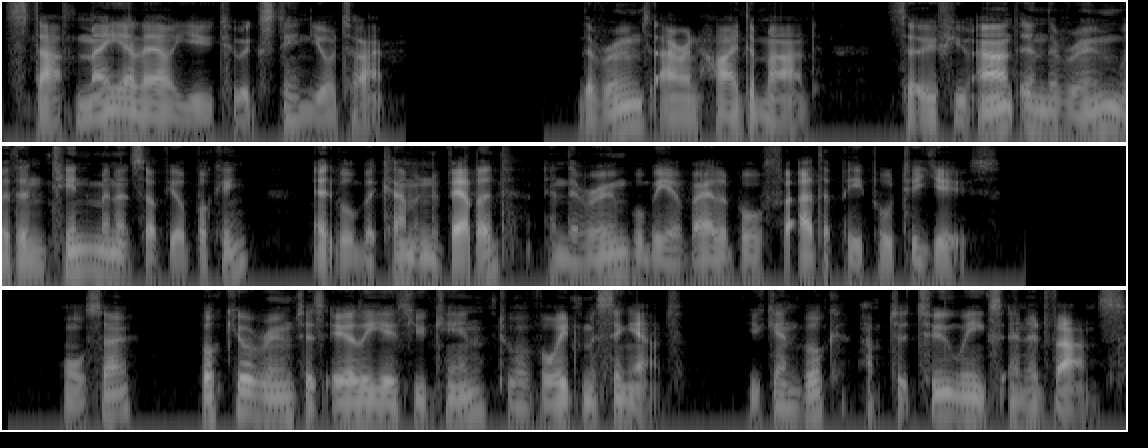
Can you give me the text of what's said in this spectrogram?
staff may allow you to extend your time. The rooms are in high demand, so if you aren't in the room within 10 minutes of your booking, it will become invalid and the room will be available for other people to use. Also, book your rooms as early as you can to avoid missing out. You can book up to two weeks in advance.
